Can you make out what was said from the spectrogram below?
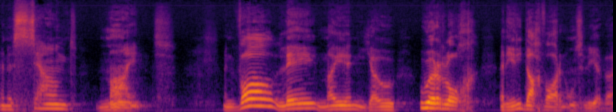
and a sound mind. En waar lê my en jou oorlog in hierdie dag waarin ons lewe?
